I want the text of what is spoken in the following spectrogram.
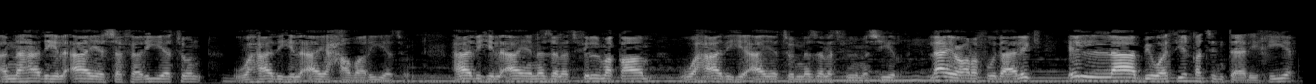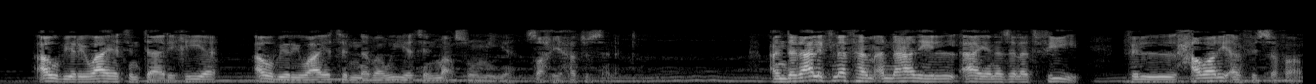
أن هذه الآية سفرية وهذه الآية حضرية؟ هذه الآية نزلت في المقام وهذه آية نزلت في المسير. لا يعرف ذلك إلا بوثيقة تاريخية أو برواية تاريخية أو برواية نبوية معصومية. صحيحة السند. عند ذلك نفهم أن هذه الآية نزلت في في الحضر أم في السفر.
